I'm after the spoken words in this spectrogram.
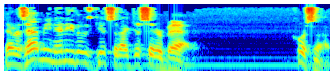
Now, does that mean any of those gifts that I just said are bad? Of course not.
